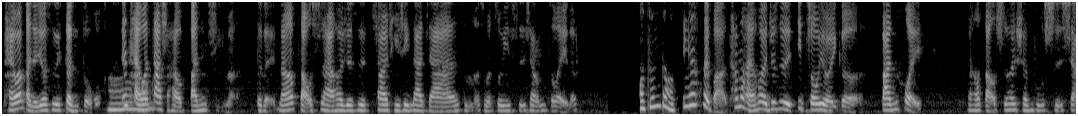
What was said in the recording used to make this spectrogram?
台湾感觉就是更多，哦、因为台湾大学还有班级嘛。对对，然后导师还会就是稍微提醒大家什么什么注意事项之类的。哦，真的应该会吧？他们还会就是一周有一个班会，然后导师会宣布事项，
